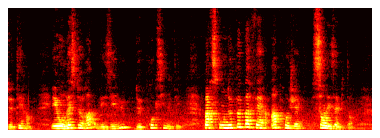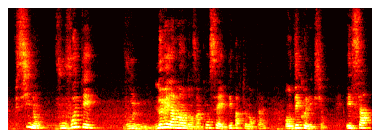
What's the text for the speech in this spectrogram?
de terrain. Et on restera des élus de proximité. Parce qu'on ne peut pas faire un projet sans les habitants. Sinon, vous votez, vous levez la main dans un conseil départemental en déconnexion. Et ça,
